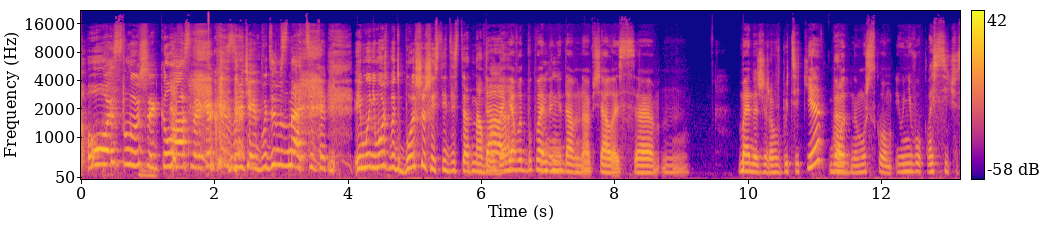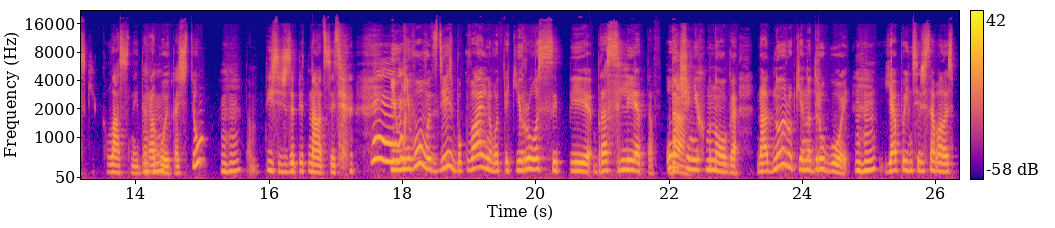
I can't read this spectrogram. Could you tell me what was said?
Ой, слушай, классно, какой замечательный. Будем знать теперь. Ему не может быть больше 61, да? Да, я вот буквально недавно общалась с э, менеджером в бутике модном, мужском, и у него классический, классный, дорогой костюм, Угу. Там, тысяч за 15. И у него вот здесь буквально вот такие россыпи браслетов. Да. Очень их много. На одной руке, на другой. Угу. Я поинтересовалась,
